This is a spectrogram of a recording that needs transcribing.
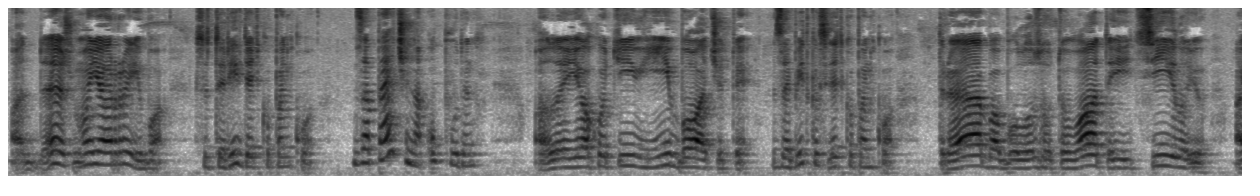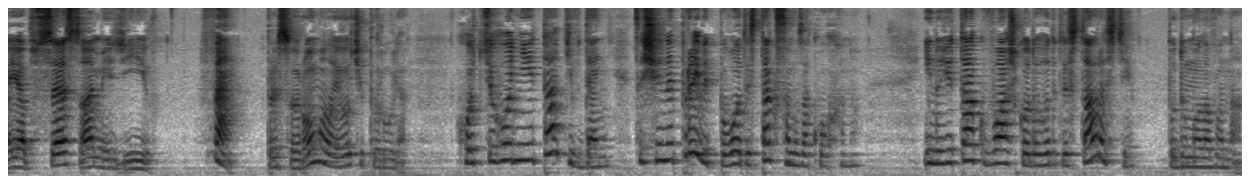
А де ж моя риба? сутерів дядько Панько. Запечена у пудинг. Але я хотів її бачити, забідкався дядько Панько. Треба було зготувати її цілою, а я б все сам і з'їв. Фе, присоромила його Чепуруля. Хоч сьогодні і татів день, це ще не привід поводитись так самозакохано. Іноді так важко догодити старості, подумала вона,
